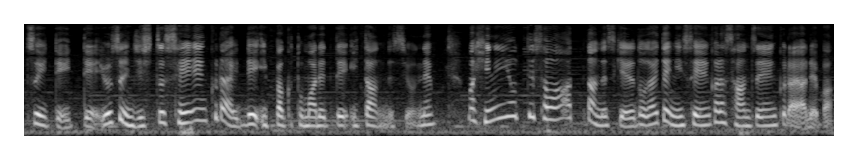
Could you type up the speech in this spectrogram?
ついていて要するに実質1000円くらいで1泊泊まれていたんですよね、まあ、日によって差はあったんですけれど大体2000円から3000円くらいあれば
